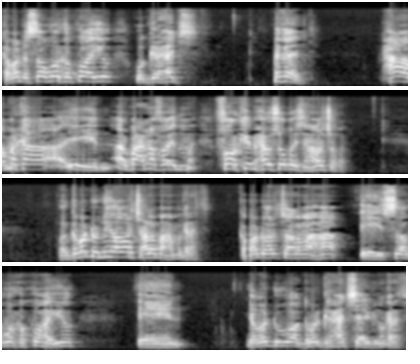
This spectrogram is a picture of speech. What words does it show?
gabadha saan warka ku hayo waa garxajis ma fahamti maxaa markaa arbaca naf four k maxaa u soo qoraysaan habar jeclo war gabadhu niyo habar jeclo maaha ma garat gabadhu habar jeclo maaha sidaan warka ku hayo gabadhu waa gabadh garxajis aa yidhi ma garat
